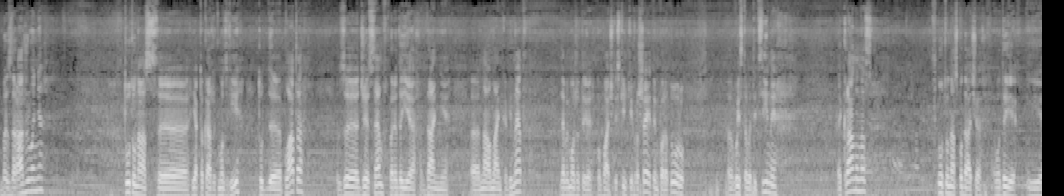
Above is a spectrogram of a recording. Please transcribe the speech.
без зараджування. Тут у нас, е, як то кажуть, мозги, тут е, плата з GSM передає дані е, на онлайн-кабінет, де ви можете побачити, скільки грошей, температуру, е, виставити ціни. Екран у нас. Тут у нас подача води і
